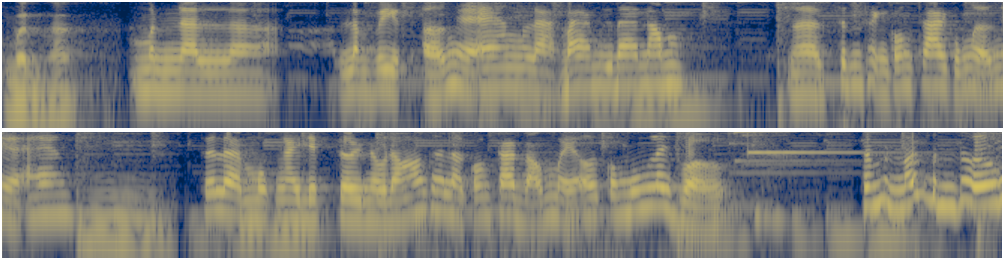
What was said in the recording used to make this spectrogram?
mình hả mình là, là làm việc ở Nghệ An là 33 năm. À, sinh thành con trai cũng ở Nghệ An. Ừ. thế là một ngày đẹp trời nào đó thế là con trai bảo mẹ ơi con muốn lấy vợ. Thế mình nói bình thường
